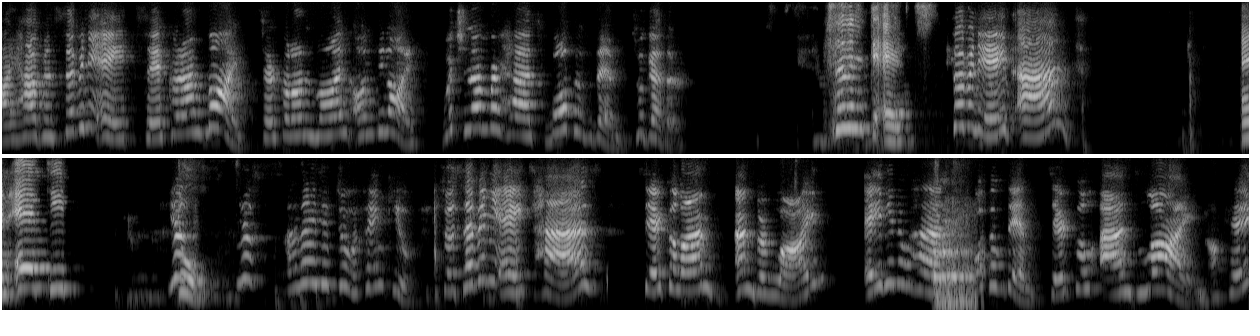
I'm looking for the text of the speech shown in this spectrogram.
I have in 78 circle and line. Circle and line on the line. Which number has both of them together? 78, 78 and and 82. yes, yes, and 82. Thank you. So 78 has circle and underline. 82 has both of them, circle and line. Okay.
